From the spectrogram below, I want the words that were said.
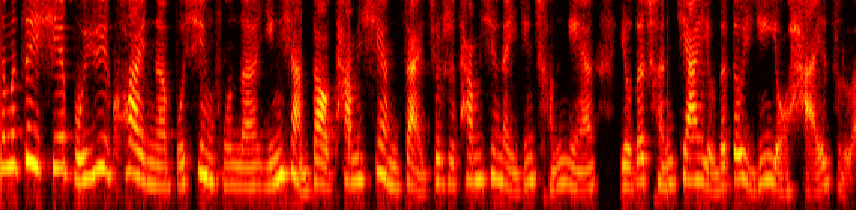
那么这些不愉快呢、不幸福呢，影响到他们现在，就是他们现在已经成年，有的成家，有的都已经有孩子了。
